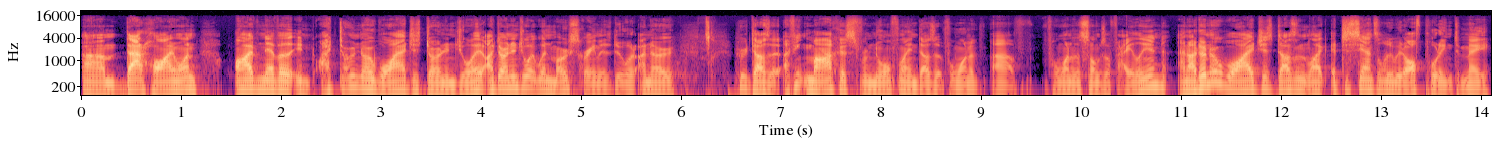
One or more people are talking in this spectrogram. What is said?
Um, that high one. I've never. I don't know why. I just don't enjoy it. I don't enjoy it when most screamers do it. I know who does it. I think Marcus from Northlane does it for one of uh, for one of the songs off Alien, and I don't know why. It just doesn't like. It just sounds a little bit off putting to me,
